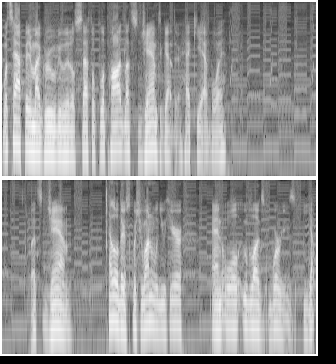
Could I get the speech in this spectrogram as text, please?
What's happening, my groovy little cephalopod? Let's jam together. Heck yeah, boy. Let's jam. Hello there, Squishy One. Will you hear and all Ooblug's worries? Yep.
